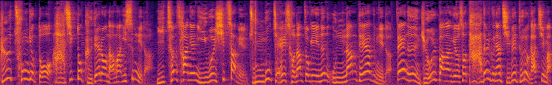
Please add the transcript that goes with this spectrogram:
그 충격도 아직도 그대로 남아 있습니다. 2004년 2월 13일 중국 제일 서남 쪽에 있는 운남 대학입니다. 때는 겨울방학이어서 다들 그냥 집에 들어갔지만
